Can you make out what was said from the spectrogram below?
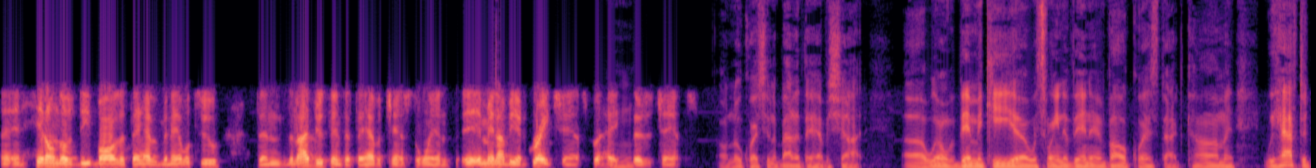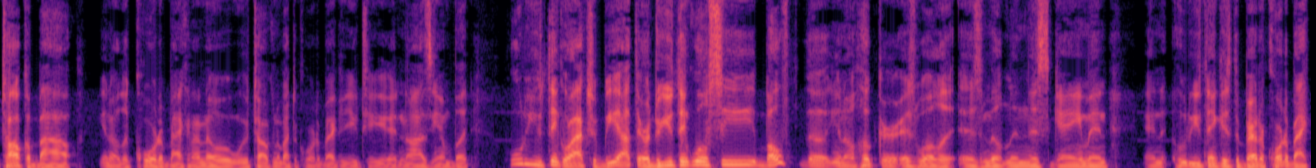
and hit on those deep balls that they haven't been able to. Then then I do think that they have a chance to win. It, it may not be a great chance, but hey, mm-hmm. there's a chance. Oh, no question about it. They have a shot. Uh, we're on with Ben McKee uh, with Swain Event and VolQuest.com. And we have to talk about, you know, the quarterback. And I know we're talking about the quarterback at UT at nauseum, but who do you think will actually be out there? Or do you think we'll see both the, you know, Hooker as well as Milton in this game? And, and who do you think is the better quarterback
